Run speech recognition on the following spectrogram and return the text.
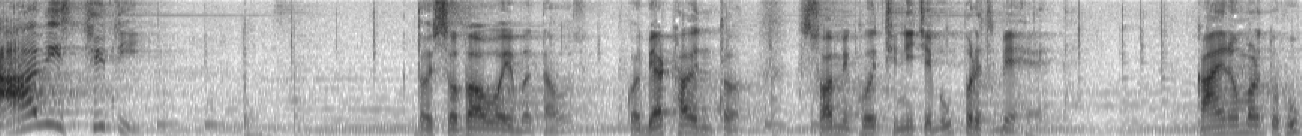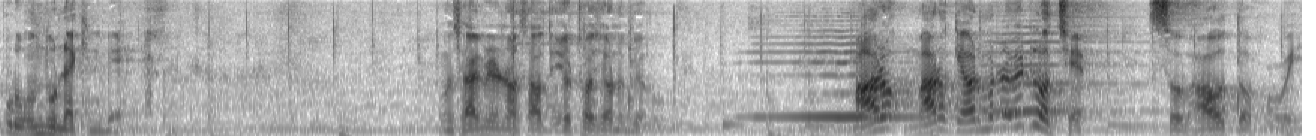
આવી સ્થિતિ. તો સ્વભાવ હોય બતાવું છું. કોઈ બેઠા હોય ને તો સ્વામી કોઈથી નીચે ઉપરથી બેહે. કાંઈ ન મળતું હુપડું ઊંધું નાખીને બેહે. હું સ્વામી નો સાવ હેઠો છો બેહું. મારો મારો કહેવાનો મતલબ એટલો જ છે. સ્વભાવ તો હોય,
